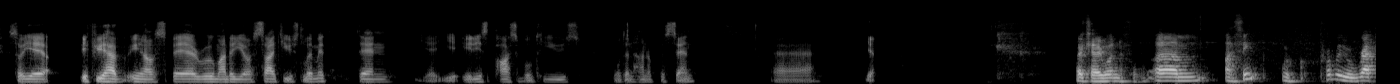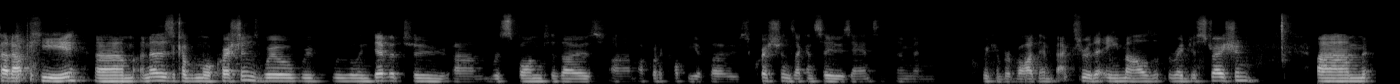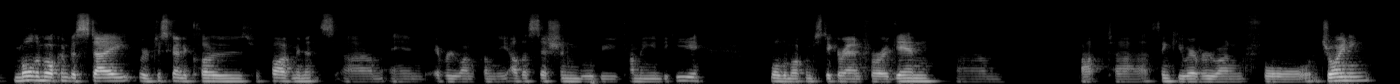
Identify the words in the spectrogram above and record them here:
So yeah, if you have you know spare room under your site use limit, then yeah, it is possible to use more than 100%. Uh, Okay, wonderful. Um, I think we'll probably wrap that up here. Um, I know there's a couple more questions. We'll we've, we will endeavour to um, respond to those. Um, I've got a copy of those questions. I can see who's answered them, and we can provide them back through the emails at the registration. Um, more than welcome to stay. We're just going to close for five minutes, um, and everyone from the other session will be coming into here. More than welcome to stick around for again. But uh, thank you everyone for joining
